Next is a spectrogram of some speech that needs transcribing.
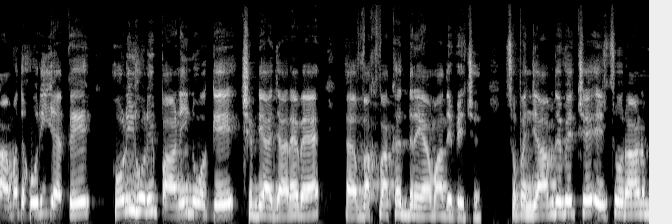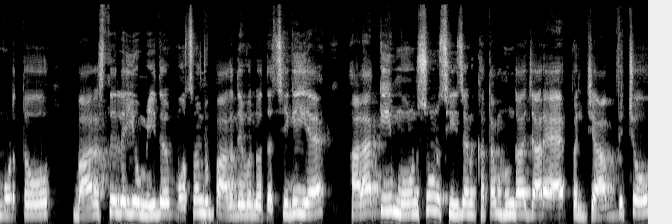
ਆਮਦ ਹੋ ਰਹੀ ਹੈ ਤੇ ਹੌਲੀ-ਹੌਲੀ ਪਾਣੀ ਨੂੰ ਅੱਗੇ ਛੱਡਿਆ ਜਾ ਰਿਹਾ ਹੈ ਵੱਖ-ਵੱਖ ਦਰਿਆਵਾਂ ਦੇ ਵਿੱਚ। ਸੋ ਪੰਜਾਬ ਦੇ ਵਿੱਚ ਇਸ ਦੌਰਾਨ ਮੁੜ ਤੋਂ ਬਾਰਿਸ਼ ਦੇ ਲਈ ਉਮੀਦ ਮੌਸਮ ਵਿਭਾਗ ਦੇ ਵੱਲੋਂ ਦੱਸੀ ਗਈ ਹੈ। ਹਾਲਾਂਕਿ ਮੌਨਸੂਨ ਸੀਜ਼ਨ ਖਤਮ ਹੁੰਦਾ ਜਾ ਰਿਹਾ ਹੈ। ਪੰਜਾਬ ਵਿੱਚੋਂ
